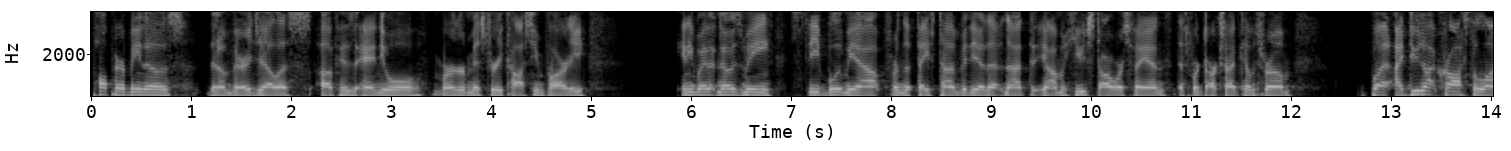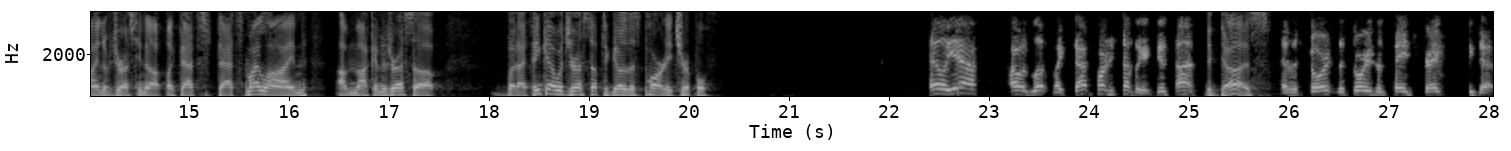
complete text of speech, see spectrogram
Paul Perebijnos that I'm very jealous of his annual murder mystery costume party. Anybody that knows me, Steve blew me out from the FaceTime video that night. That, you know, I'm a huge Star Wars fan. That's where Dark Side comes from. But I do not cross the line of dressing up. Like that's that's my line. I'm not going to dress up. But I think I would dress up to go to this party. Triple. Hell yeah, I would look like that party sounds like a good time. It does. And the story, the stories with Paige Craig that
